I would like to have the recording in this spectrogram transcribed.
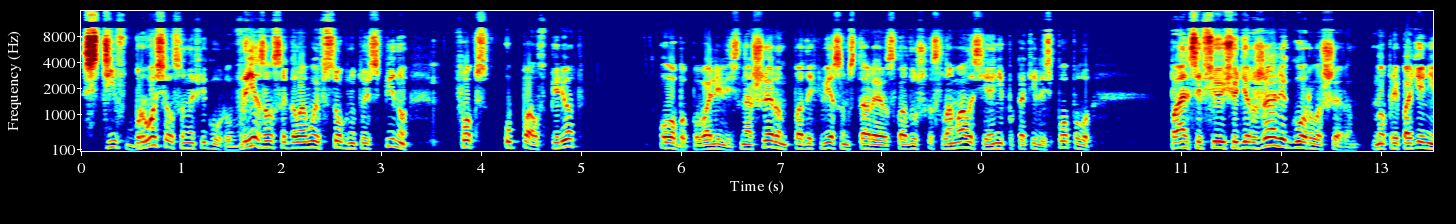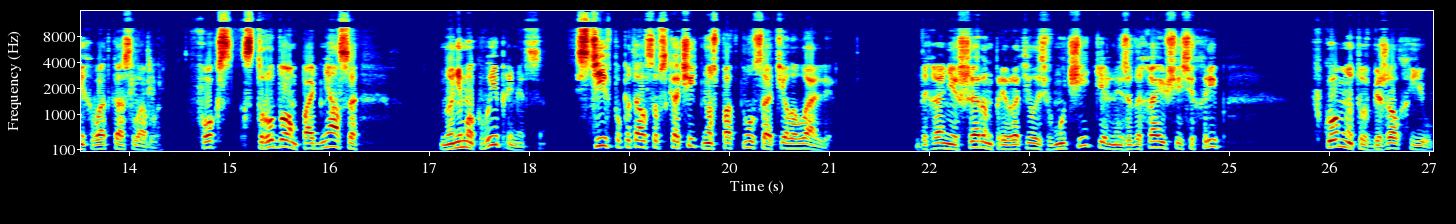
Стив бросился на фигуру, врезался головой в согнутую спину. Фокс упал вперед. Оба повалились на Шерон, под их весом старая раскладушка сломалась, и они покатились по полу. Пальцы все еще держали горло Шерон, но при падении хватка ослабла. Фокс с трудом поднялся, но не мог выпрямиться. Стив попытался вскочить, но споткнулся от тела Лалли. Дыхание Шерон превратилось в мучительный, задыхающийся хрип. В комнату вбежал Хью.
